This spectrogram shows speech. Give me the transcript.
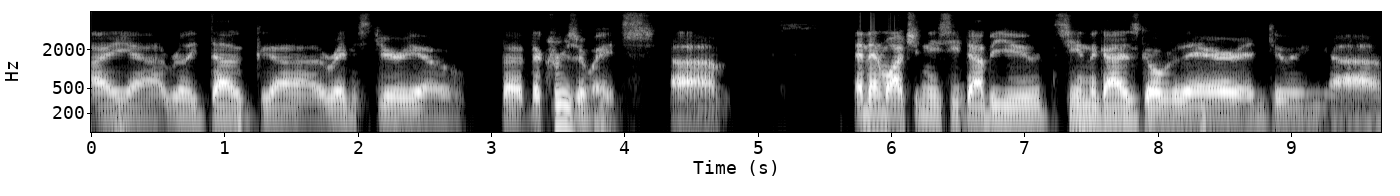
I uh, really dug uh, Rey mysterio the the cruiserweights um, and then watching ecw seeing the guys go over there and doing uh,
